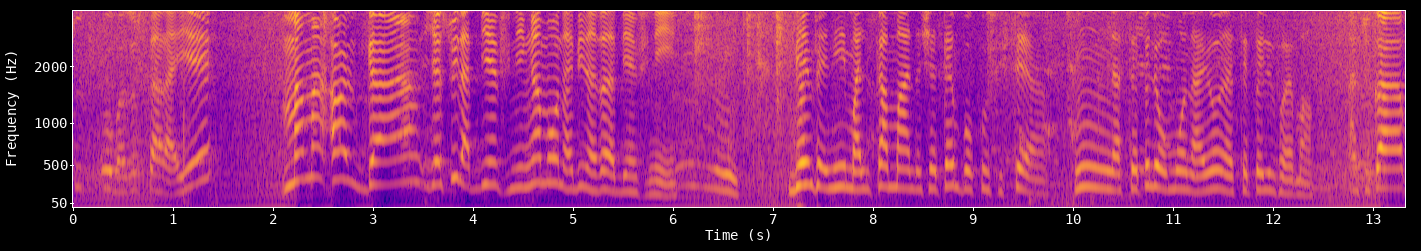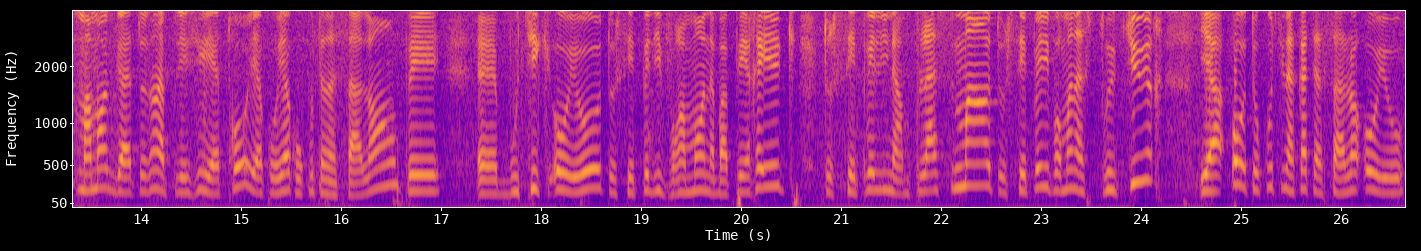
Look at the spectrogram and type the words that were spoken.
suki oyo bazosala ye Maman Olga, je suis la bienvenue. Nga mo na bina la bienvenue. Mm. Bienvenue Malika Man, je t'aime beaucoup, tu sais. Hein. Mm, na sepeli omona yo, na sepeli vraiment. En tout cas, maman Olga, tu as plaisir, il y a trop, il y a koya kokuta na salon, pe euh, boutique oyo, tu sepeli vraiment na ba perruque, tu sepeli na emplacement, tu sepeli vraiment na structure, il y a oh, tu na kati ya salon oyo. Oh,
